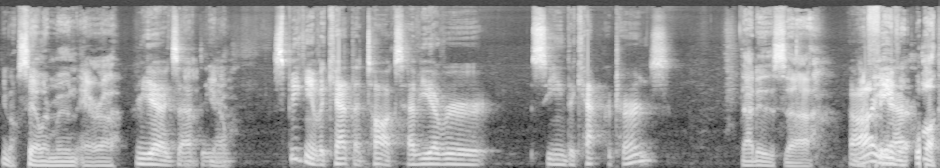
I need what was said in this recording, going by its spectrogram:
you know Sailor Moon era? Yeah, exactly. you yeah. know. Speaking of a cat that talks, have you ever seen The Cat Returns? That is uh, my Oh, yeah. favorite. Well,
